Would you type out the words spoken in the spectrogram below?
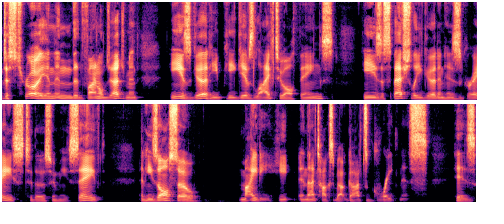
destroy in, in the final judgment. He is good. He, he gives life to all things. He's especially good in his grace to those whom he saved. And he's also mighty. He and that talks about God's greatness, his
